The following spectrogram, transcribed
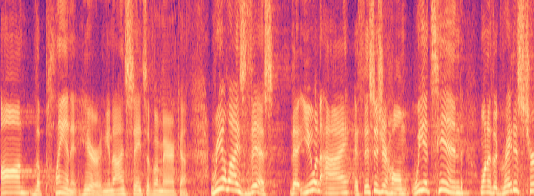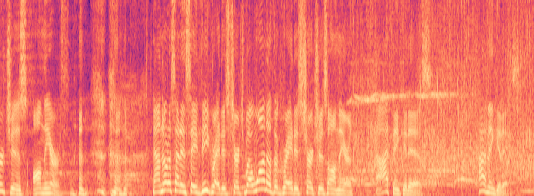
on the planet here in the United States of America. Realize this that you and I, if this is your home, we attend one of the greatest churches on the earth. now, notice I didn't say the greatest church, but one of the greatest churches on the earth. I think it is. I think it is.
